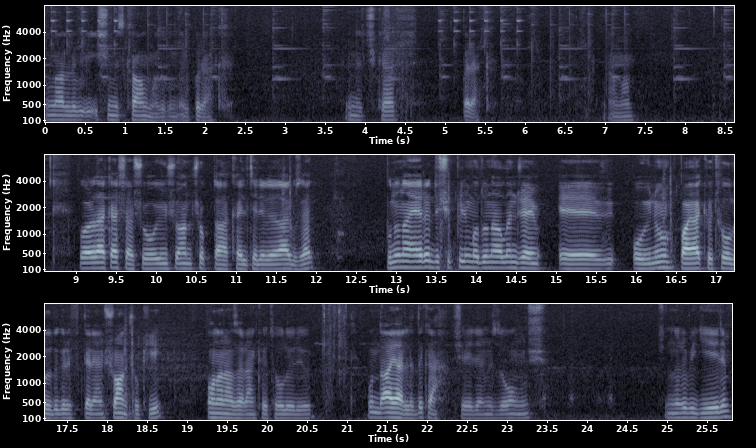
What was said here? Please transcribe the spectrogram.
Bunlarla bir işimiz kalmadı. Bunları bırak. Şunu çıkar. Bırak. Tamam. Bu arada arkadaşlar şu oyun şu an çok daha kaliteli ve daha güzel. Bunun ayarı düşük pil moduna alınca e, oyunu baya kötü oluyordu grafikler yani şu an çok iyi. Ona nazaran kötü oluyor diyorum. Bunu da ayarladık ha. Şeylerimiz de olmuş. Şunları bir giyelim.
